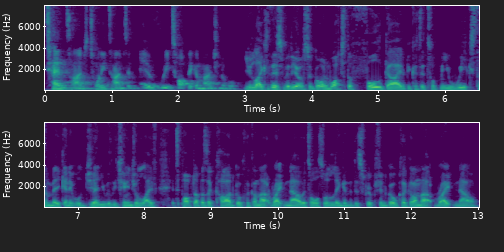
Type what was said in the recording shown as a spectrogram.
10 times, 20 times in every topic imaginable. You liked this video, so go and watch the full guide because it took me weeks to make and it will genuinely change your life. It's popped up as a card. Go click on that right now. It's also a link in the description. Go click on that right now.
